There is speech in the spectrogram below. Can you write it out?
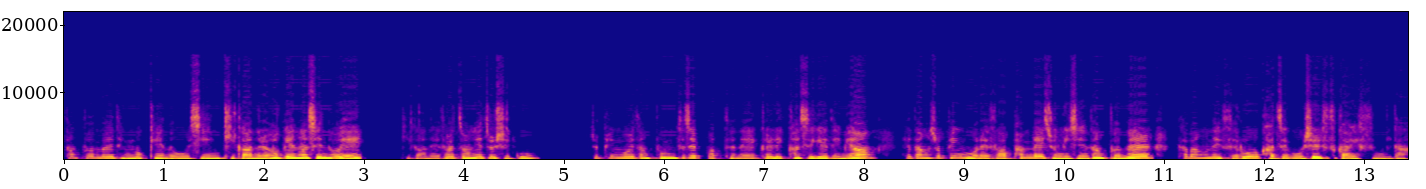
상품을 등록해 놓으신 기간을 확인하신 후에 기간을 설정해 주시고 쇼핑몰 상품 수집 버튼을 클릭하시게 되면 해당 쇼핑몰에서 판매 중이신 상품을 타방넷으로 가지고 오실 수가 있습니다.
